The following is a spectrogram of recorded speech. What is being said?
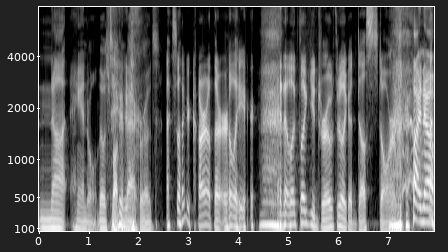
not handle those fucking Dude. back roads. I saw your car out there earlier, and it looked like you drove through like a dust storm. I know.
